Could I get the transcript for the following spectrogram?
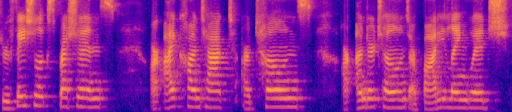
through facial expressions, our eye contact, our tones, our undertones, our body language.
